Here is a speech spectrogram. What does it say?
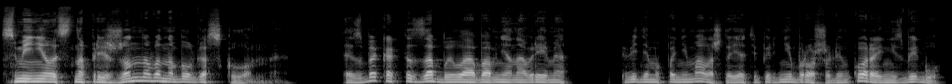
сменилось с напряженного на благосклонное. СБ как-то забыла обо мне на время. Видимо, понимала, что я теперь не брошу линкора и не сбегу.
